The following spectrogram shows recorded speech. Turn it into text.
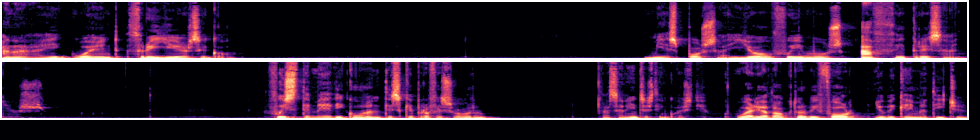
I went three years ago. Mi esposa y yo fuimos hace tres años. ¿Fuiste médico antes que profesor? That's an interesting question. Were you a doctor before you became a teacher?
